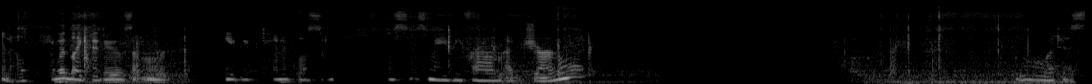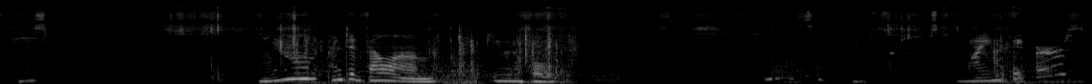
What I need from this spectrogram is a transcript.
you know, I would like to do something with maybe botanicals. So this is maybe from a journal. Ooh, what is this? Vellum, printed vellum. Beautiful. Lined papers.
